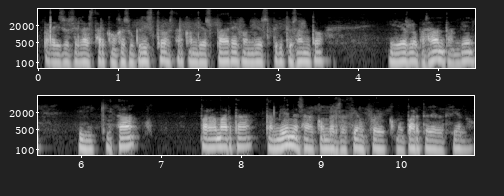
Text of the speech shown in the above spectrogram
El paraíso era estar con Jesucristo, estar con Dios Padre, con Dios Espíritu Santo y ellos lo pasaban también. Y quizá para Marta también esa conversación fue como parte del cielo.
